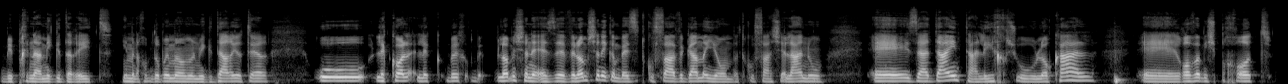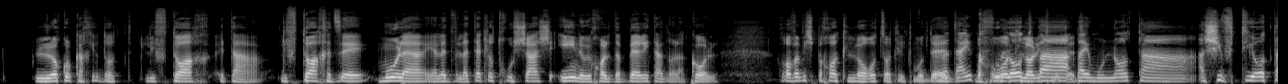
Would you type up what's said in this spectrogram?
מבחינה מגדרית אם אנחנו מדברים היום על מגדר יותר הוא לכל, לכ, לא משנה איזה, ולא משנה גם באיזה תקופה, וגם היום, בתקופה שלנו, אה, זה עדיין תהליך שהוא לא קל. אה, רוב המשפחות לא כל כך יודעות לפתוח את, ה, לפתוח את זה מול הילד ולתת לו תחושה שהנה הוא יכול לדבר איתנו על הכל. רוב המשפחות לא רוצות להתמודד, הן עדיין כבולות לא ב- באמונות השבטיות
